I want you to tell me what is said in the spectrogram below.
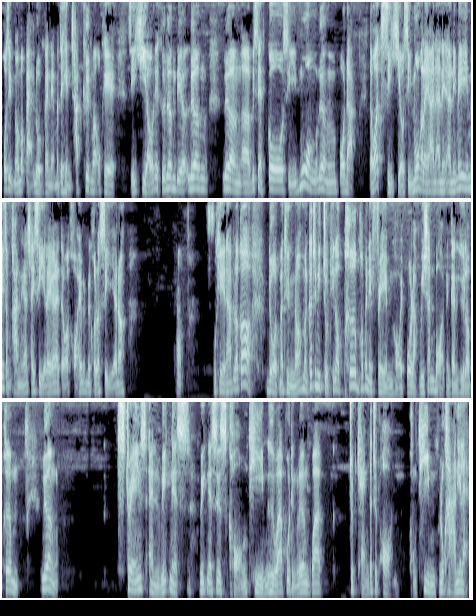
โพสิ t โน e มาแปะรวมกันเนี่ยมันจะเห็นชัดขึ้นว่าโอเค สีเขียวเนี่ยคือเรื่องเดียวเรื่องเรื่องเอ่อ business goal สีม่วงเรื่อง product แต่ว่าสีเขียวสีม่วงอะไรอันอันนี้อันนี้ไม่ไม่สำคัญนะใช้สีอะไรก็ได้แต่ว่าขอให้มันเป็นคนละสีอะเนาะครับโอเคนะครับ แล้วก็โดดมาถึงเนาะมันก็จะมีจุดที่เราเพิ่มเข้าไปในเฟรมของไอ้ product vision board เหมือนกันคือเราเพิ่มเรื่อง strengths and weakness weaknesses ของทีมก็คือว่าพูดถึงเรื่องว่าจุดแข็งกับจุดอ่อนของทีมลูกค้านี่แหละ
